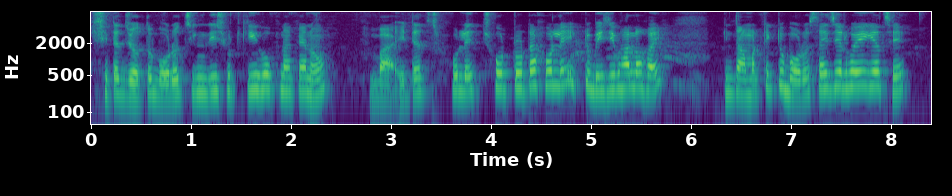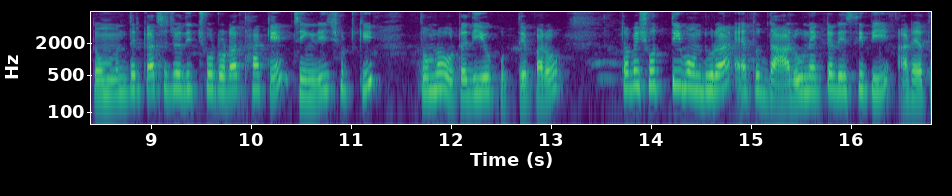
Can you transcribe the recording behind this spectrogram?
সেটা যত বড় চিংড়ি শুটকি হোক না কেন, বা এটা হলে ছোটোটা হলে একটু বেশি ভালো হয়। কিন্তু আমারটা একটু বড় সাইজের হয়ে গেছে। তোমাদের কাছে যদি ছোটোটা থাকে চিংড়ি শুটকি, তোমরা ওটা দিয়েও করতে পারো। তবে সত্যি বন্ধুরা, এত দারুণ একটা রেসিপি আর এত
